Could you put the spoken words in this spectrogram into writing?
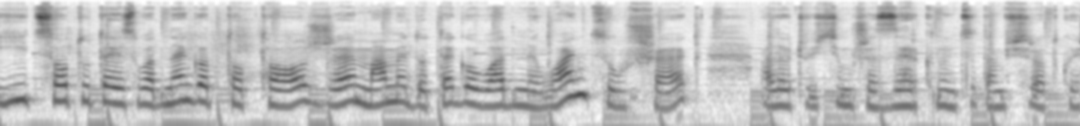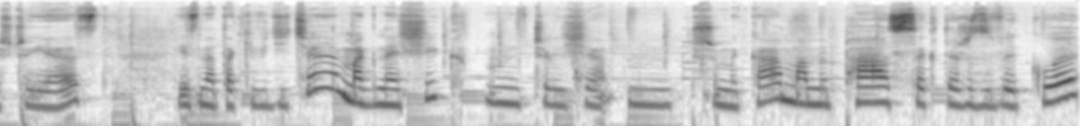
I co tutaj jest ładnego, to to, że mamy do tego ładny łańcuszek, ale oczywiście muszę zerknąć, co tam w środku jeszcze jest. Jest na taki, widzicie, magnesik, mm, czyli się mm, przymyka. Mamy pasek też zwykły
